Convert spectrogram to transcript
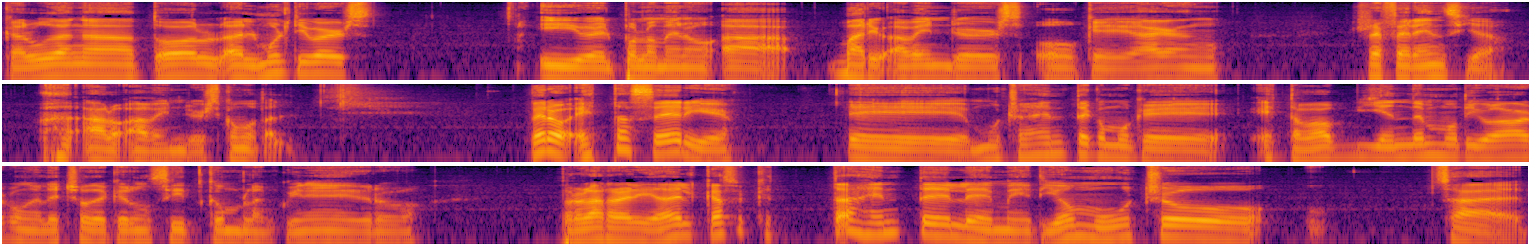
Que aludan a todo el multiverse. Y ver por lo menos a varios Avengers. O que hagan referencia a los Avengers como tal. Pero esta serie. Eh, mucha gente como que estaba bien desmotivada con el hecho de que era un sitcom blanco y negro. Pero la realidad del caso es que esta gente le metió mucho. O sea,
